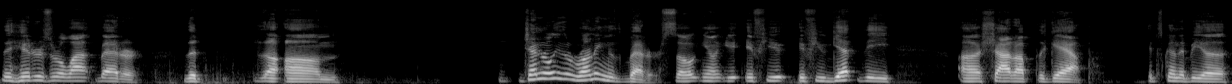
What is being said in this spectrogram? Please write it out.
The hitters are a lot better. The the um generally the running is better. So you know if you if you get the uh, shot up the gap, it's going to be a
